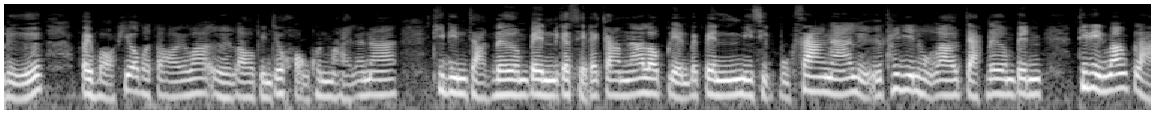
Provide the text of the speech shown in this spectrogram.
หรือไปบอกที่อบตว่าเออเราเป็นเจ้าของคนหมายแล้วนะ ที่ดินจากเดิมเป็นเกษตรกรรมนะ เราเปลี่ยนไปเป็นมีสิทธิปลูกสร้างนะ หรือที่ดินของเราจากเดิมเป็นที่ดินว่างเปล่า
